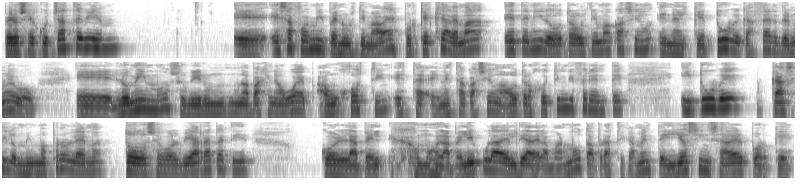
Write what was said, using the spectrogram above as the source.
Pero si escuchaste bien, eh, esa fue mi penúltima vez, porque es que además he tenido otra última ocasión en el que tuve que hacer de nuevo eh, lo mismo, subir una página web a un hosting, en esta ocasión a otro hosting diferente, y tuve casi los mismos problemas, todo se volvía a repetir con la como la película del Día de la Marmota prácticamente, y yo sin saber por qué.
